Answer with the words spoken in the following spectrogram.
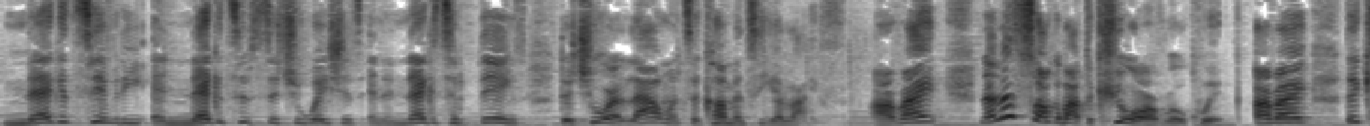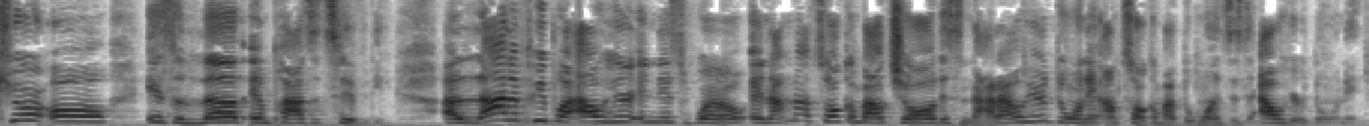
negativity and negative situations and the negative things that you're allowing to come into your life. All right? Now let's talk about the cure all real quick. All right? The cure all is love and positivity. A lot of people out here in this world, and I'm not talking about y'all that's not out here doing it, I'm talking about the ones that's out here doing it.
